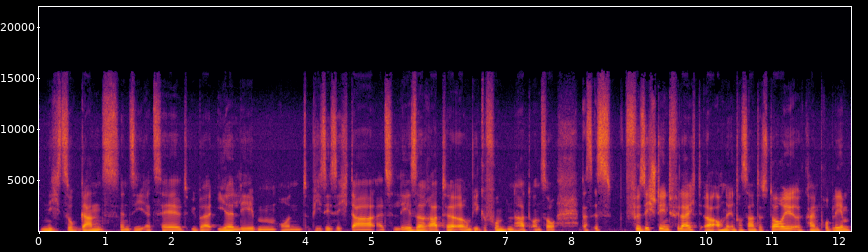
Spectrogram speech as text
nicht so ganz, wenn sie erzählt über ihr Leben und wie sie sich da als Leseratte irgendwie gefunden hat und so. Das ist für sich stehend vielleicht äh, auch eine interessante Story, äh, kein Problem.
